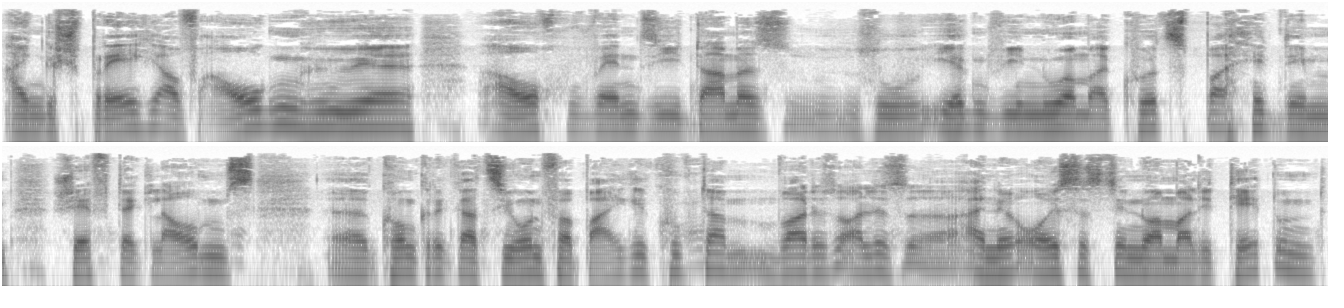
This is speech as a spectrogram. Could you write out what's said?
ein Gespräch auf Augenhöhe, auch wenn Sie damals so irgendwie nur mal kurz bei dem Chef der Glaubenskongregation vorbeigeguckt haben, war das alles äh, eine äußerste Normalität und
